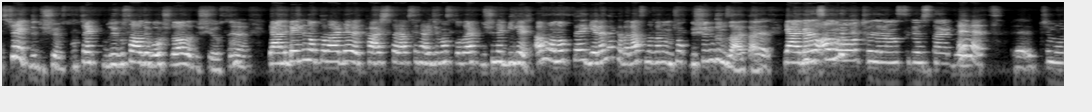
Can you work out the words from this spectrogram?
sürekli düşüyorsun. Sürekli duygusal bir boşluğa da düşüyorsun. Evet. Yani belli noktalarda evet karşı taraf seni acımasız olarak düşünebilir. Ama o noktaya gelene kadar aslında ben onu çok düşündüm zaten. Evet. Yani Ben sana anlık o toleransı gösterdim. evet E, tüm o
